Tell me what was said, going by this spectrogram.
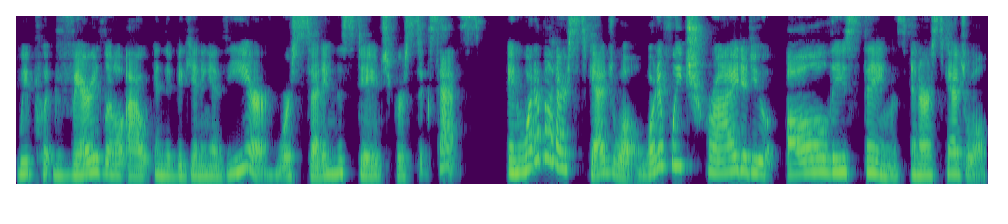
we put very little out in the beginning of the year. We're setting the stage for success. And what about our schedule? What if we try to do all these things in our schedule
